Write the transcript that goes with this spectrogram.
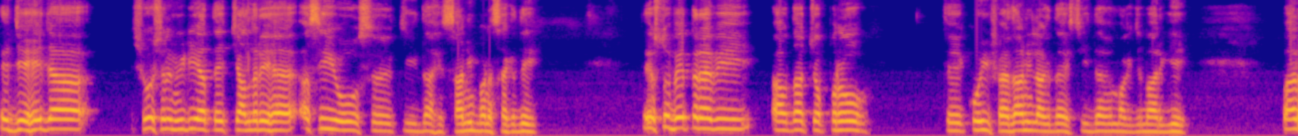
ਤੇ ਜਿਹੇ ਜਿਹਾ ਸੋਸ਼ਲ ਮੀਡੀਆ ਤੇ ਚੱਲ ਰਿਹਾ ਅਸੀਂ ਉਸ ਚੀਜ਼ ਦਾ ਹਿੱਸਾ ਨਹੀਂ ਬਣ ਸਕਦੇ। ਤੇ ਉਸ ਤੋਂ ਬਿਹਤਰ ਹੈ ਵੀ ਆਪਦਾ ਚੁੱਪ ਰਹੋ ਤੇ ਕੋਈ ਫਾਇਦਾ ਨਹੀਂ ਲੱਗਦਾ ਇਸ ਚੀਜ਼ ਦਾ ਮਗਜ ਮਾਰੀਏ। ਪਰ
